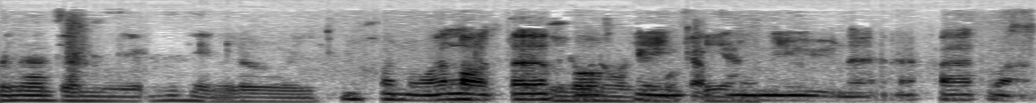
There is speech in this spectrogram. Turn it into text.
ไม่น่าจะมีไม่เห็นเลย มีคนบอกว่าลอเตอร์ไม่โครู้เพลงกับโน้ตเขียนนูนิวอยู่นะคาดหวัง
